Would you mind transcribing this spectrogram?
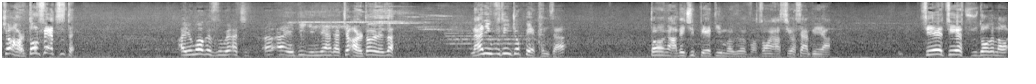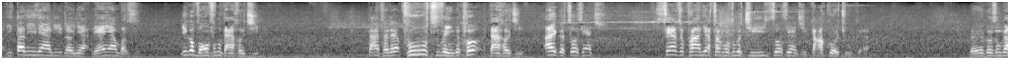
叫耳朵贩子的。还有我个是为啊啊啊一点印象个叫耳朵的是，南宁舞厅叫板坑子，到外头去摆点么子服装呀、小商品呀。最最主导个喏，一搭里两里老娘两样么子，一个防风弹火机，弹出来噗出一个壳弹火机，还有一个照相机，三十块钱找我这个简易照相机，加高就个。呃，各种各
